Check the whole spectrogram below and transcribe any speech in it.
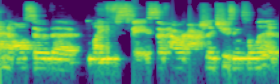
and also the life space of how we're actually choosing to live.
